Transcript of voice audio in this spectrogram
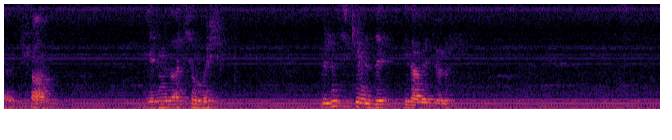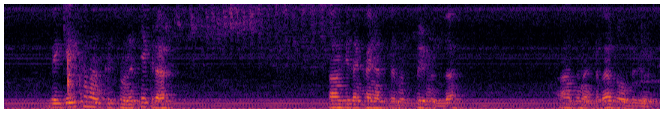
Evet şu an yerimiz açılmış. Üzüm sirkemizi ilave ediyoruz. Ve geri kalan kısmını tekrar daha önceden kaynattığımız suyumuzla ağzına kadar dolduruyoruz.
